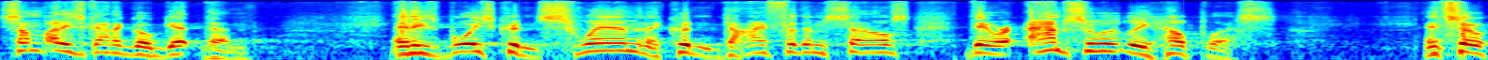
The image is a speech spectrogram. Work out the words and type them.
Somebody's got to go get them. And these boys couldn't swim and they couldn't dive for themselves. They were absolutely helpless. And so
